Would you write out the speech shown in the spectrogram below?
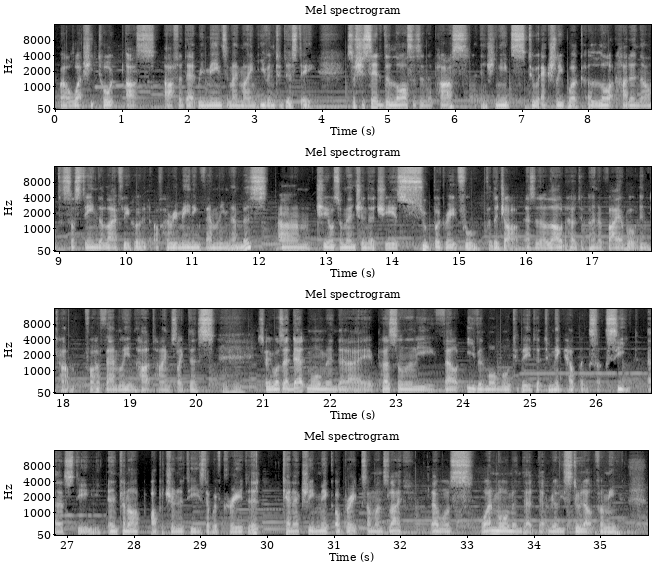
Well, what she told us after that remains in my mind even to this day. So she said the loss is in the past and she needs to actually work a lot harder now to sustain the livelihood of her remaining family members. Um, she also mentioned that she is super grateful for the job as it allowed her to earn a viable income for her family in hard times like this. Mm-hmm. So it was at that moment that I personally felt even more motivated to make Helpling succeed as the income opportunities that we've created can actually make or break someone's life that was one moment that, that really stood out for me.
